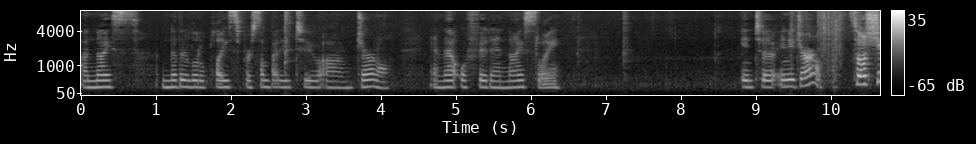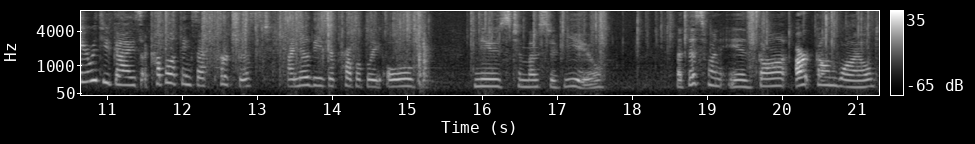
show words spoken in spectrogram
a nice, another little place for somebody to um, journal. And that will fit in nicely into any journal. So I'll share with you guys a couple of things I've purchased. I know these are probably old news to most of you, but this one is gone, Art Gone Wild,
